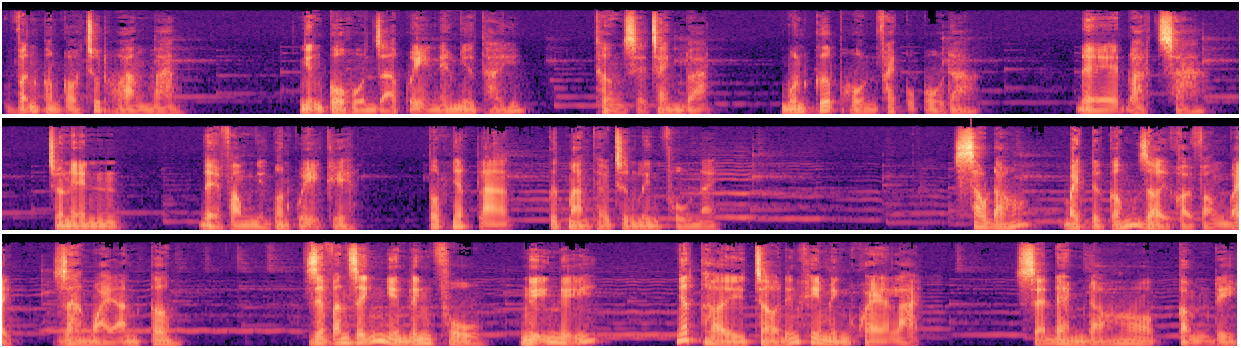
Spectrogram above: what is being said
vẫn còn có chút hoang mang. Những cô hồn dã quỷ nếu như thấy, thường sẽ tranh đoạt, muốn cướp hồn phách của cô đó, để đoạt xá. Cho nên, đề phòng những con quỷ kia, tốt nhất là cứ mang theo chương linh phù này. Sau đó, bạch tử cống rời khỏi phòng bệnh ra ngoài ăn cơm. Diệp văn dĩnh nhìn linh phù, nghĩ nghĩ, nhất thời chờ đến khi mình khỏe lại, sẽ đem đó cầm đi,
